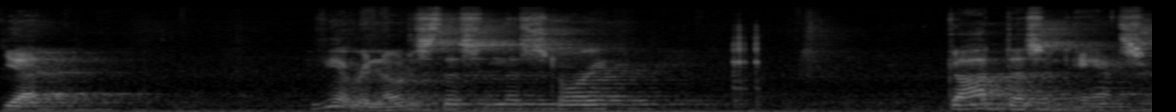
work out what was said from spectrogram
Yet, have you ever noticed this in this story? God doesn't answer.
